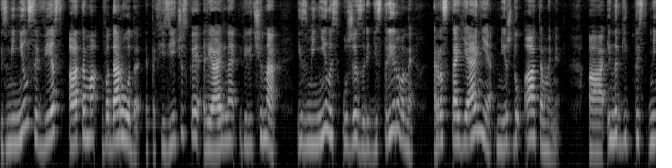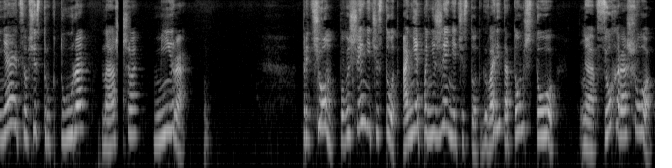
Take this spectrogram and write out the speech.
изменился вес атома водорода. Это физическая реальная величина. Изменилось уже зарегистрированы расстояние между атомами. А, энерги... То есть меняется вообще структура нашего мира. Причем повышение частот, а не понижение частот, говорит о том, что э, все хорошо.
